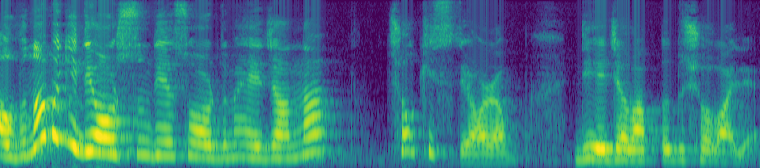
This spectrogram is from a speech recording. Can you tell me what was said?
avına mı gidiyorsun diye sordum heyecanla. Çok istiyorum diye cevapladı şövalye.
